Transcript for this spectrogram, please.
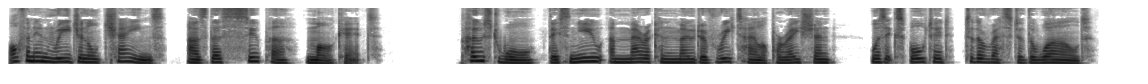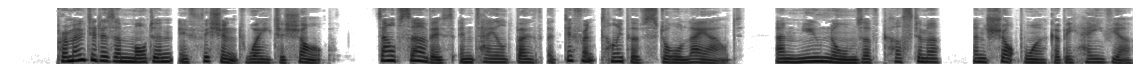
often in regional chains as the supermarket. Post war, this new American mode of retail operation was exported to the rest of the world. Promoted as a modern, efficient way to shop, self service entailed both a different type of store layout and new norms of customer and shop worker behaviour.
